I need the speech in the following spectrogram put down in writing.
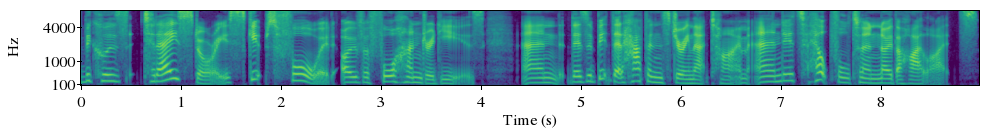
Because today's story skips forward over 400 years, and there's a bit that happens during that time, and it's helpful to know the highlights.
